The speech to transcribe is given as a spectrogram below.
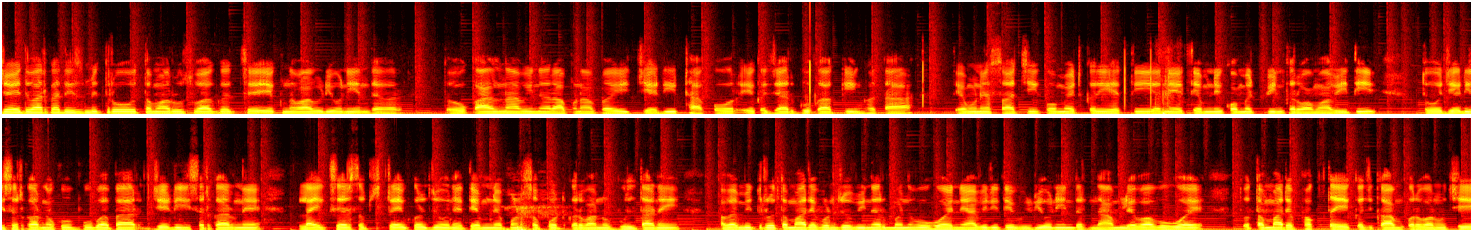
જય દ્વારકાધીશ મિત્રો, તમારું સ્વાગત છે એક નવા વિડીયોની અંદર. તો કાલના વિનર આપણા ભાઈ જેડી ઠાકોર, એક હજાર ગુગા કિંગ હતા. તેમણે સાચી કોમેન્ટ કરી હતી અને તેમની કોમેન્ટ પિન કરવામાં આવી હતી. તો જેડી સરકારનો ખૂબ ખૂબ આભાર. જેડી સરકારને લાઇક શેર સબસ્ક્રાઈબ કરજો અને તેમને પણ સપોર્ટ કરવાનું ભૂલતા નહીં. હવે મિત્રો, તમારે પણ જો વિનર બનવું હોય ને આવી રીતે વિડીયોની અંદર નામ લેવાવું હોય, તો તમારે ફક્ત એક જ કામ કરવાનું છે.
